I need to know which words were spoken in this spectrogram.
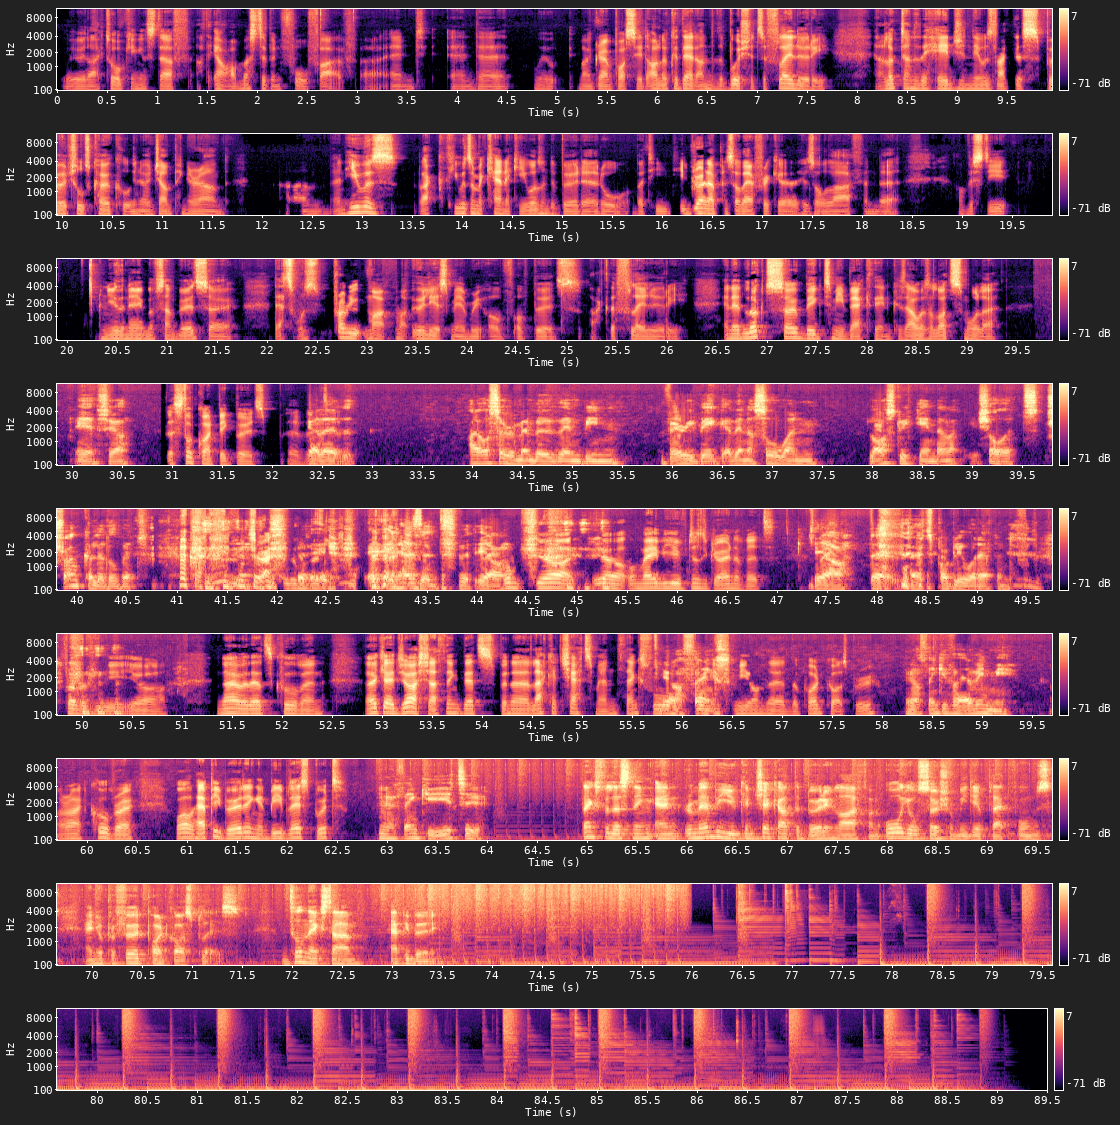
we were like talking and stuff. I think oh, it must have been four or five, uh, and and uh, we, my grandpa said, "Oh, look at that under the bush! It's a vleiloerie." And I looked under the hedge, and there was like this Burchell's coucal, you know, jumping around. Um, and he was like he was a mechanic. He wasn't a birder at all, but he he'd grown up in South Africa his whole life, and uh, obviously knew the name of some birds. So that was probably my, my earliest memory of of birds, like the vleiloerie. And it looked so big to me back then because I was a lot smaller. Yes, yeah. They're still quite big birds. Uh, yeah, uh, I also remember them being very big. And then I saw one last weekend, and like, sure, it's shrunk a little bit. it, shrunk a little bit. It, it, it, hasn't, but yeah. Or, yeah, yeah, or maybe you've just grown a bit. Yeah, that, that's probably what happened. probably, yeah. No, but that's cool, man. Okay, Josh, I think that's been a lack of chats, man. Thanks for yeah, thanks. me on the, the podcast, bro. Yeah, thank you for having me. All right, cool, bro. Well, happy birding and be blessed, but. Yeah, thank you. You too. Thanks for listening, and remember you can check out The Birding Life on all your social media platforms and your preferred podcast players. Until next time, happy birding.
